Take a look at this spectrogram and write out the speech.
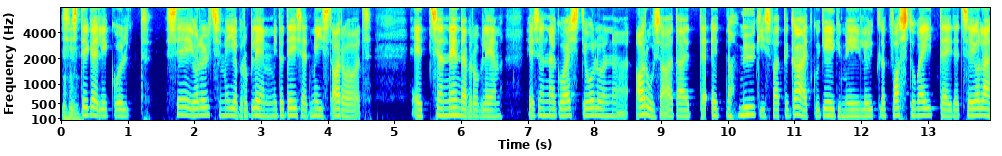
-hmm. siis tegelikult see ei ole üldse meie probleem, mida teised meist arvavad. et see on nende probleem ja see on nagu hästi oluline aru saada, et, et noh, müügis vaata ka, et kui keegi meile ütleb vastuväiteid, et see ei ole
